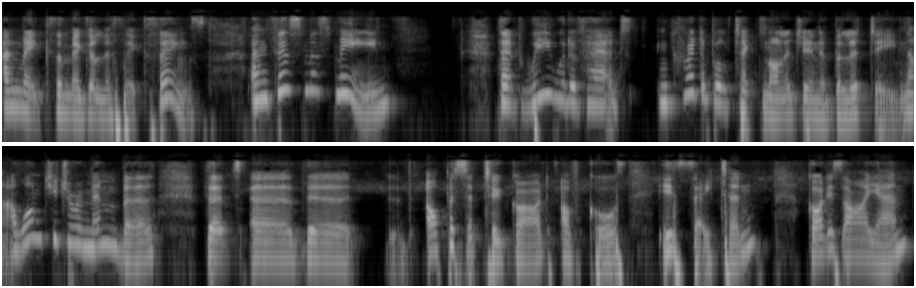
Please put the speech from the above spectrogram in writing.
and make the megalithic things. And this must mean that we would have had incredible technology and ability. Now, I want you to remember that uh, the opposite to God, of course, is Satan. God is I am,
